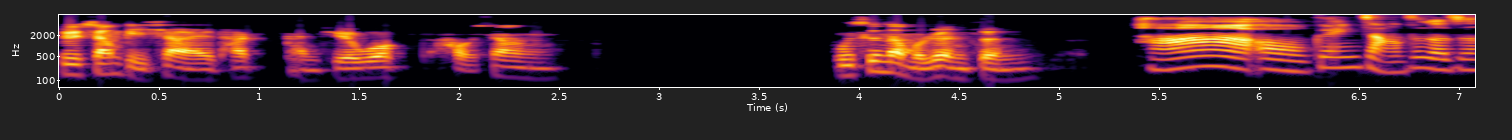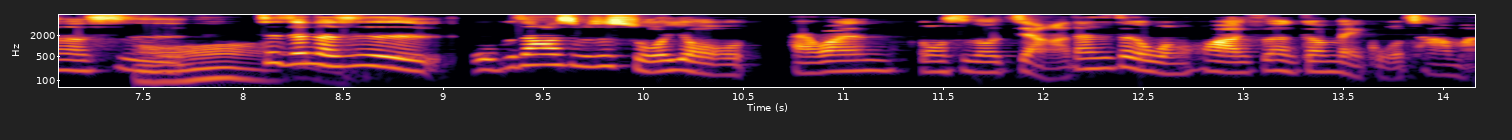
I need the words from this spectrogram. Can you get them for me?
就相比下来，他感觉我好像不是那么认真。哈哦，我跟你讲，这个真的是，哦、这真的是，我不知道是不是所有台湾公司都讲啊，但是这个文化真的跟美国差蛮。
